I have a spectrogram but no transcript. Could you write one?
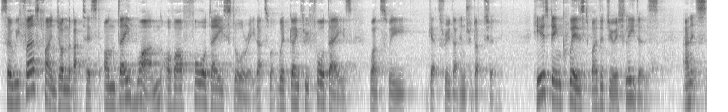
So we first find John the Baptist on day one of our four day story. That's what we're going through four days once we get through that introduction. He is being quizzed by the Jewish leaders. And it's,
